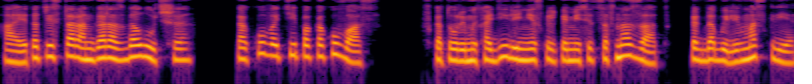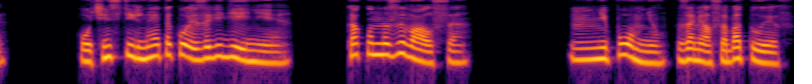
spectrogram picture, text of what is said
А этот ресторан гораздо лучше. Такого типа, как у вас, в который мы ходили несколько месяцев назад, когда были в Москве. Очень стильное такое заведение. Как он назывался? Не помню, замялся Батуев.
